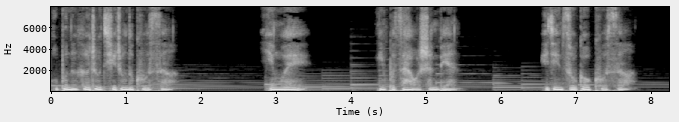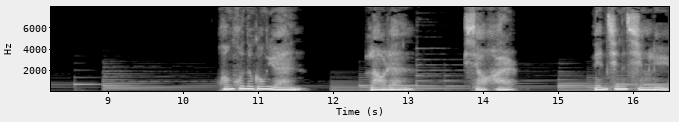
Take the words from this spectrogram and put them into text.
我不能喝出其中的苦涩，因为你不在我身边，已经足够苦涩。黄昏的公园，老人、小孩年轻的情侣，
